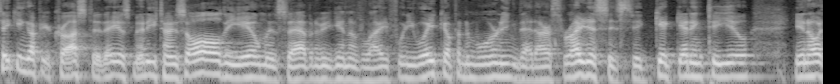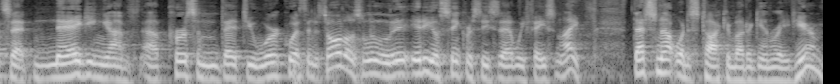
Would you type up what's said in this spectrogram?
taking up your cross today is many times all the ailments that happen at the beginning of life. When you wake up in the morning, that arthritis is getting to you. You know, it's that nagging uh, uh, person that you work with, and it's all those little idiosyncrasies that we face in life. That's not what it's talking about again right here.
